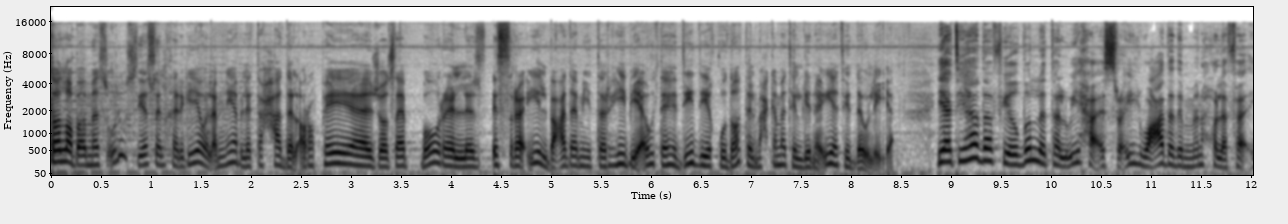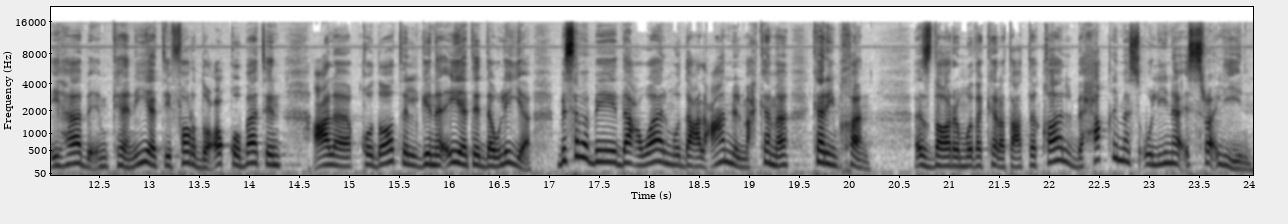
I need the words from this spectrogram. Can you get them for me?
طلب مسؤول السياسة الخارجية والأمنية بالاتحاد الأوروبي جوزيف بوريل إسرائيل بعدم ترهيب أو تهديد قضاة المحكمة الجنائية الدولية. يأتي هذا في ظل تلويح إسرائيل وعدد من حلفائها بإمكانية فرض عقوبات على قضاة الجنائية الدولية بسبب دعوى المدعى العام للمحكمة كريم خان. إصدار مذكرة اعتقال بحق مسؤولين إسرائيليين.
